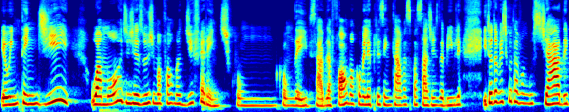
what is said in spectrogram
Eu entendi o amor de Jesus de uma forma diferente com, com Dave, sabe? Da forma como ele apresentava as passagens da Bíblia. E toda vez que eu estava angustiada e,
